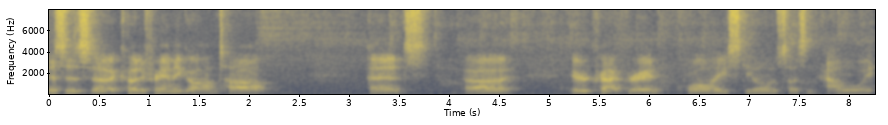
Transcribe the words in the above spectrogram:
This is uh, coated for anti on top, and it's uh, aircraft grade quality steel, so it's an alloy.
